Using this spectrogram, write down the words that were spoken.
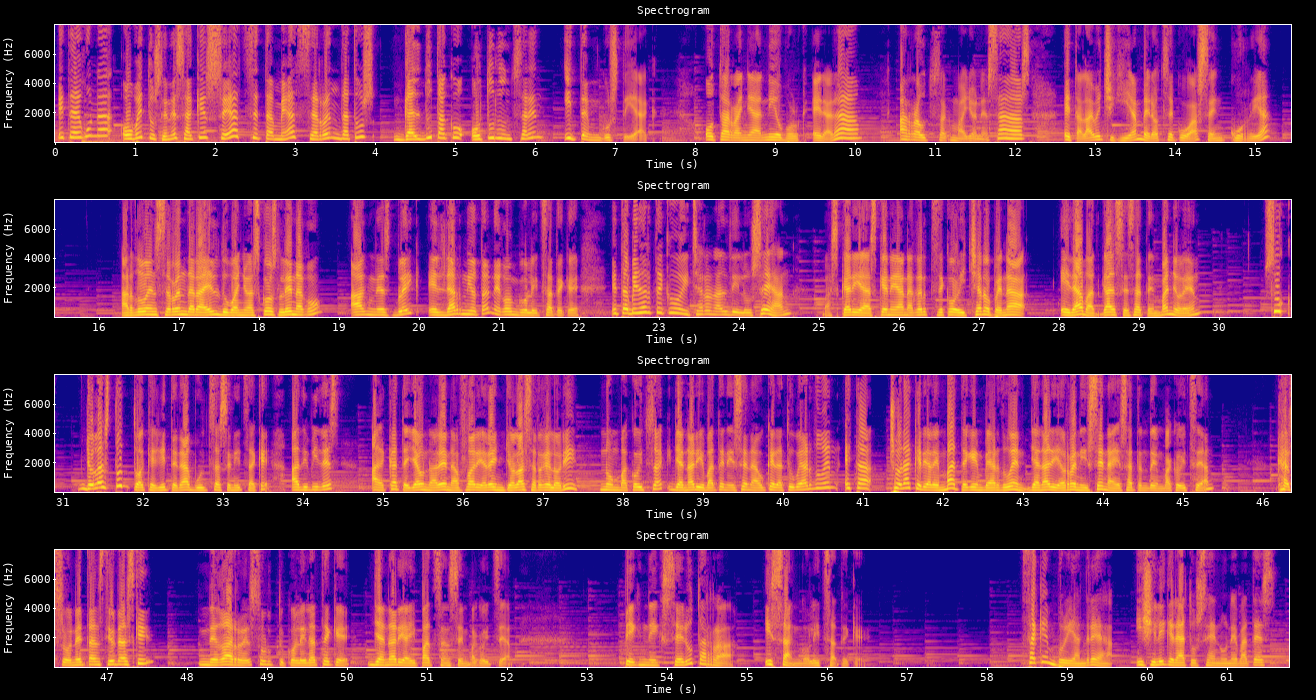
eta eguna hobetu zenezake zehatz eta mehatz zerrendatuz galdutako oturuntzaren item guztiak. Otarraina Newburg erara, arrautzak maionezaz, eta labe txikian berotzekoa zen kurria, Ardoen zerrendara heldu baino askoz lehenago, Agnes Blake eldarniotan egongo litzateke. Eta bidarteko itxaronaldi luzean, Baskaria azkenean agertzeko itxaropena erabat galz ezaten baino lehen, zuk jolas tontoak egitera bultza zenitzake, adibidez, alkate jaunaren afariaren jolas ergelori, non bakoitzak janari baten izena aukeratu behar duen, eta txorakeriaren bat egin behar duen janari horren izena esaten den bakoitzean kasu honetan ziurazki, negarre zurtuko leirateke janaria aipatzen zen bakoitzean. Piknik zerutarra izango litzateke. Zakenburi Andrea, isilik eratu zen une batez.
